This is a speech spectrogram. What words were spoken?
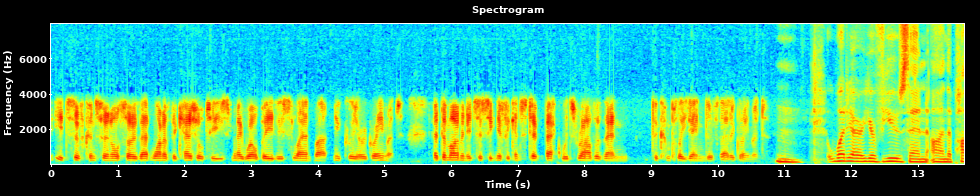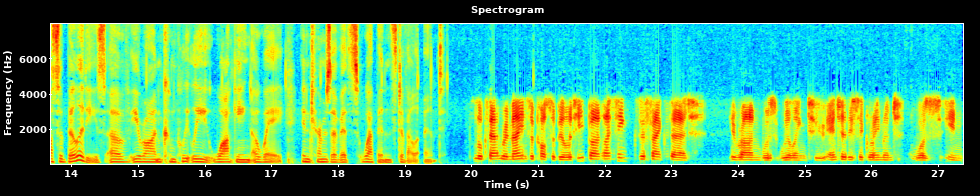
it's of concern also that one of the casualties may well be this landmark nuclear agreement, at the moment it's a significant step backwards rather than the complete end of that agreement. Mm. What are your views then on the possibilities of Iran completely walking away in terms of its weapons development? Look, that remains a possibility, but I think the fact that Iran was willing to enter this agreement was in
